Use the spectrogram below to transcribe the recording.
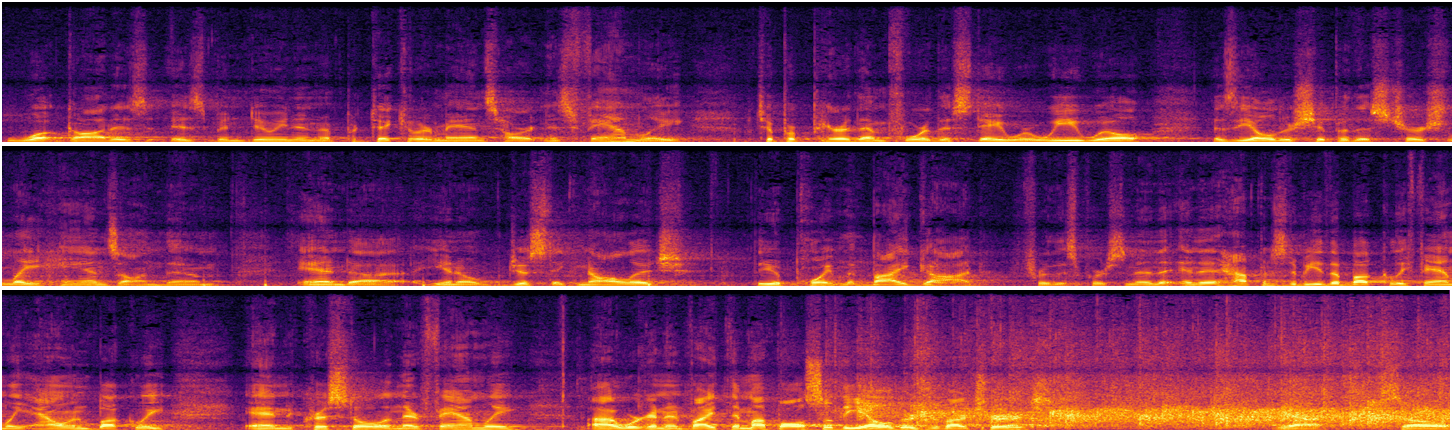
what God has, has been doing in a particular man's heart and his family to prepare them for this day where we will, as the eldership of this church, lay hands on them and, uh, you know, just acknowledge the appointment by God for this person. And, and, it happens to be the Buckley family, Alan Buckley and Crystal and their family. Uh, we're going to invite them up. Also, the elders of our church. Yeah, so.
